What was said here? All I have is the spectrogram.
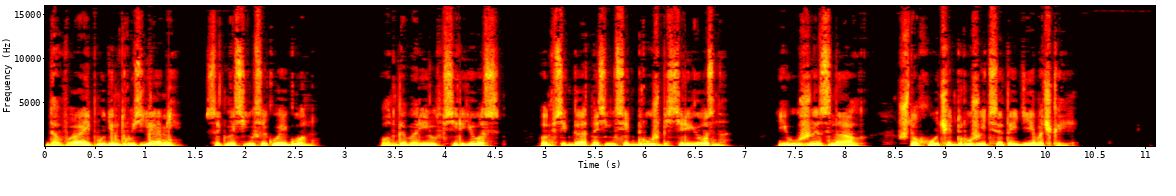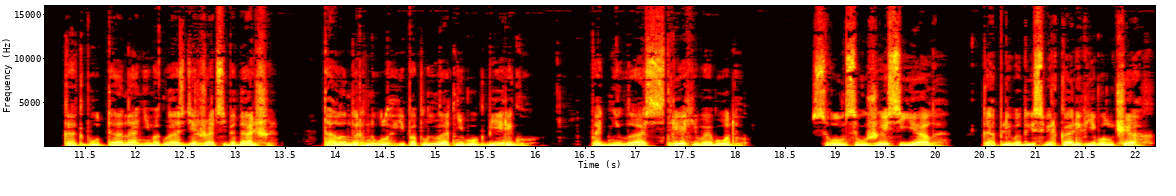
«Давай будем друзьями», — согласился Койгон. Он говорил всерьез, он всегда относился к дружбе серьезно и уже знал, что хочет дружить с этой девочкой. Как будто она не могла сдержать себя дальше, Тала нырнула и поплыла от него к берегу. Поднялась, стряхивая воду. Солнце уже сияло, капли воды сверкали в его лучах.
